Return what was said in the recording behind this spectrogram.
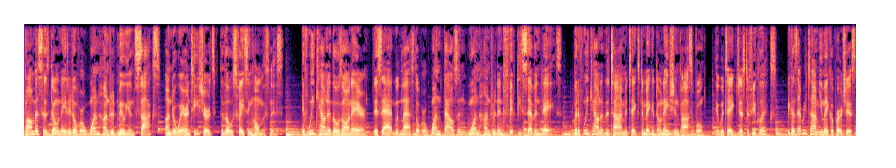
Bombas has donated over 100 million socks, underwear, and t-shirts to those facing homelessness. If we counted those on air, this ad would last over 1,157 days. But if we counted the time it takes to make a donation possible, it would take just a few clicks. Because every time you make a purchase,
